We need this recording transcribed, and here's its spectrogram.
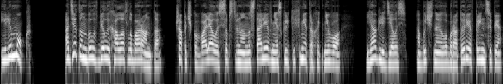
Или мог. Одет он был в белый халат лаборанта. Шапочка валялась, собственно, на столе в нескольких метрах от него. Я огляделась. Обычная лаборатория, в принципе.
